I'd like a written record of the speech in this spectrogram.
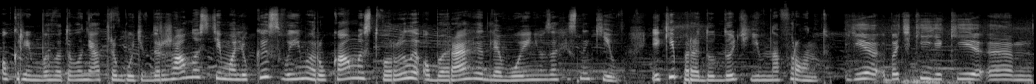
Окрім виготовлення атрибутів державності, малюки своїми руками створили обереги для воїнів-захисників, які передадуть їм на фронт. Є батьки, які ем,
